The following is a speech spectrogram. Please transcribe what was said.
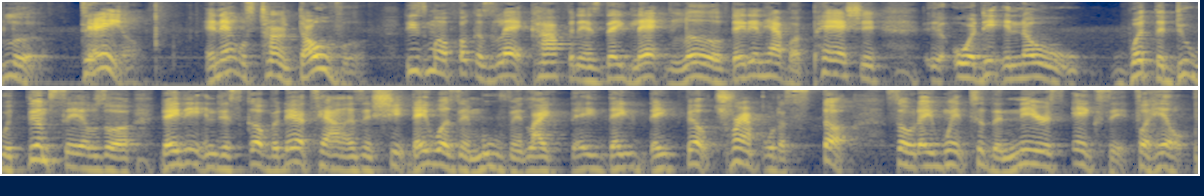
Look, damn. And that was turned over. These motherfuckers lack confidence. They lack love. They didn't have a passion or didn't know what to do with themselves or they didn't discover their talents and shit. They wasn't moving. Like they they they felt trampled or stuck. So they went to the nearest exit for help.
